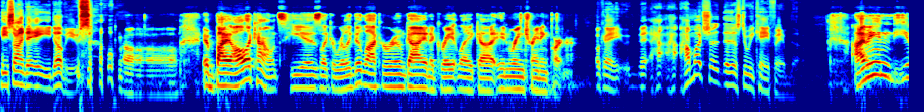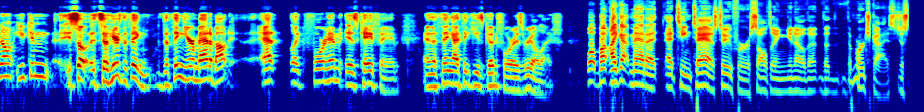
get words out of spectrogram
he signed to AEW. So Oh, by all accounts, he is like a really good locker room guy and a great like uh, in ring training partner. okay, how, how much of this do we kayfabe though? I mean, you know, you can. So, so here's the thing: the thing you're mad about at like for him is kayfabe, and the thing I think he's good for is real life. Well, but I got mad at, at Team Taz too for assaulting, you know, the, the, the merch guys. Just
